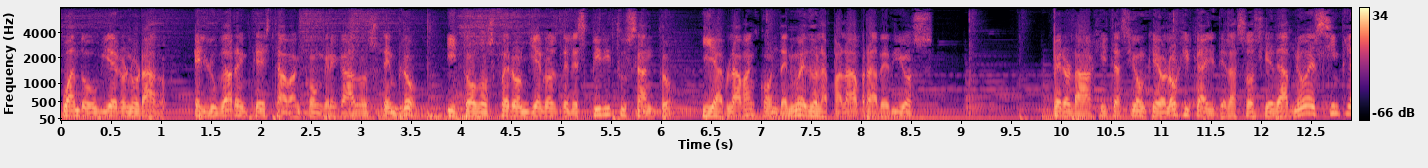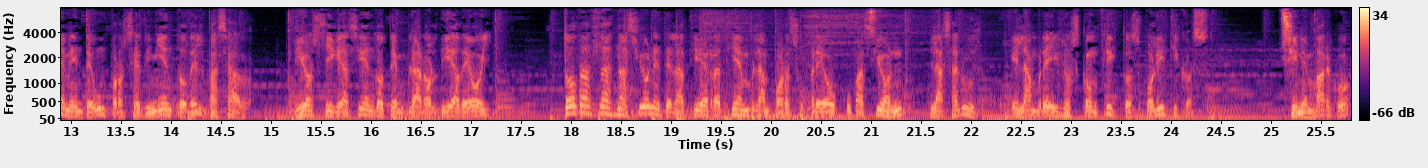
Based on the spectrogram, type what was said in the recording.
Cuando hubieron orado, el lugar en que estaban congregados tembló, y todos fueron llenos del Espíritu Santo, y hablaban con denuedo la palabra de Dios. Pero la agitación geológica y de la sociedad no es simplemente un procedimiento del pasado. Dios sigue haciendo temblar el día de hoy. Todas las naciones de la tierra tiemblan por su preocupación, la salud, el hambre y los conflictos políticos. Sin embargo,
